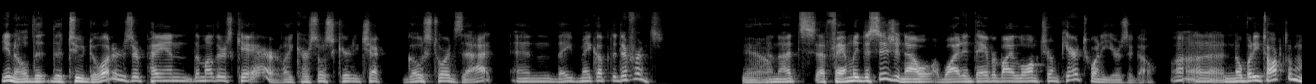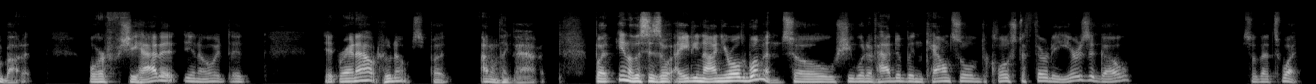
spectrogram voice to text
you know, the the two daughters are paying the mother's care. Like her social security check goes towards that, and they make up the difference. Yeah, and that's a family decision. Now, why didn't they ever buy long term care twenty years ago? Uh, nobody talked to them about it, or if she had it, you know, it it it ran out. Who knows? But I don't think they have it. But you know, this is an 89 year old woman, so she would have had to have been counseled close to 30 years ago. So that's what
